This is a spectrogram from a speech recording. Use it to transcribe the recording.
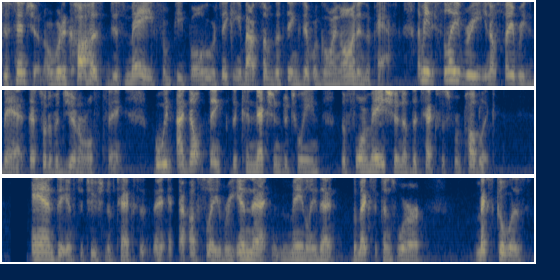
dissension or would have caused dismay from people who were thinking about some of the things that were going on in the past. I mean, slavery, you know, slavery's bad. That's sort of a general thing. But we, I don't think the connection between the formation of the Texas Republic and the institution of Texas eh, eh, of slavery in that mainly that the Mexicans were Mexico was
